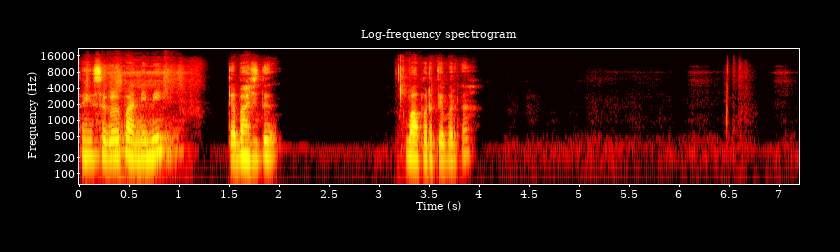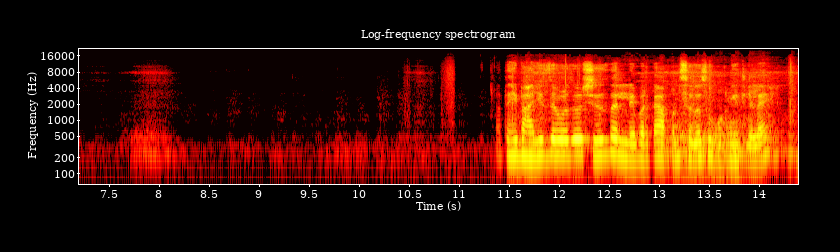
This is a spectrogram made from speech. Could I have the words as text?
आता हे सगळं पाणी मी त्या भाजीत वापरते बरं का. आता ही भाजी जवळजवळ शिजत आलेली आहे बरं का आपण सगळं सुकून घेतलेलं आहे.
